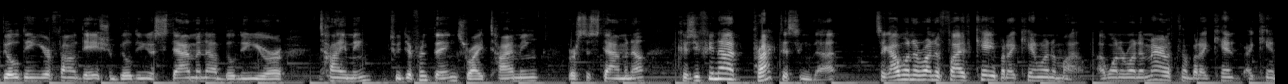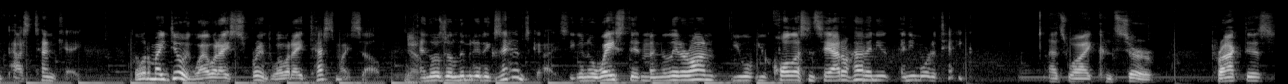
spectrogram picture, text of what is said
building your foundation, building your stamina, building your timing, two different things, right? Timing versus stamina. Because if you're not practicing that, it's like I want to run a 5K, but I can't run a mile. I want to run a marathon, but I can't I can't pass 10K. So what am I doing? Why would I sprint? Why would I test myself? Yeah. And those are limited exams, guys. You're gonna waste it, and then later on, you you call us and say, I don't have any any more to take. That's why I conserve, practice,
